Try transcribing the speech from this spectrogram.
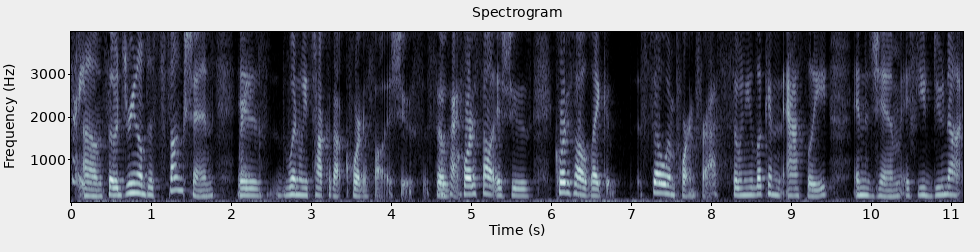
Great. Um, so adrenal dysfunction is when we talk about cortisol issues. So Okay. cortisol issues, cortisol is like so important for us. So when you look at an athlete in a gym, if you do not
